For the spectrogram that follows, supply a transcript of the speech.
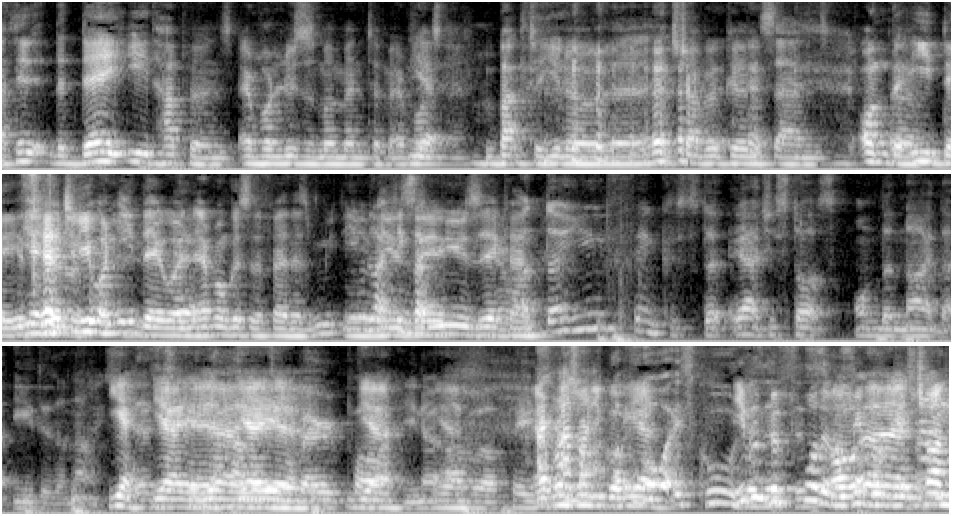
I think the day Eid happens, everyone loses momentum. Everyone's back to you know the extravagance and On the um, Eid day, Yeah, essentially. literally on Eid day when Yeah. everyone goes to the fair. There's mu- even like things like music yeah. and Uh, don't you think that it actually starts on the night that Eid is announced? Yeah, There's yeah, yeah, yeah, yeah, yeah. Berry Park, Yeah, you know, yeah. other. Everyone's And- already and got I yeah. forgot what it's called. Even before was Oh, people uh, get chant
